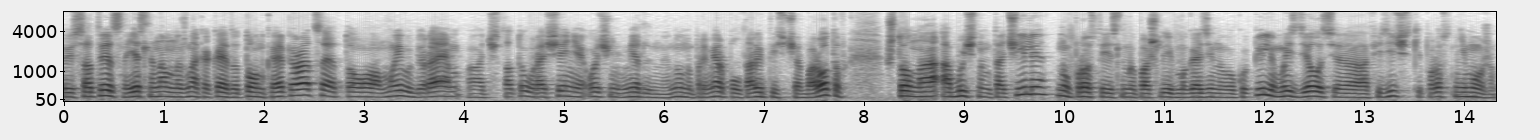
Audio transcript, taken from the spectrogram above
То есть, соответственно, если нам нужна какая-то тонкая операция, то мы выбираем а, частоту вращения очень медленную, ну, например, полторы тысячи оборотов, что на обычном точиле, ну, просто если мы пошли в магазин его купили, мы сделать а, физически просто не можем.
